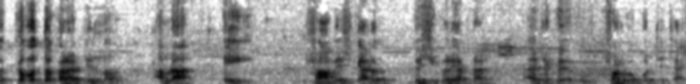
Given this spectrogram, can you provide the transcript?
ঐক্যবদ্ধ করার জন্য আমরা এই সমাবেশকে আরও বেশি করে আপনার এটাকে উৎসর্গ করতে চাই।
